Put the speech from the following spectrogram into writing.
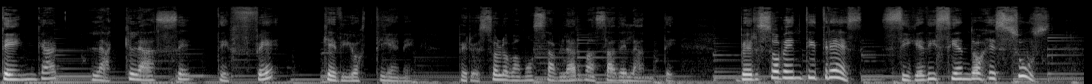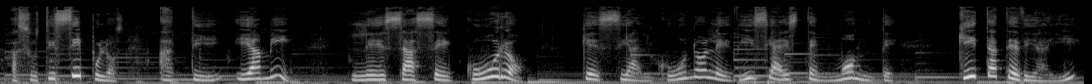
tengan la clase de fe que Dios tiene, pero eso lo vamos a hablar más adelante. Verso 23 sigue diciendo Jesús a sus discípulos, a ti y a mí. Les aseguro que si alguno le dice a este monte, quítate de ahí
